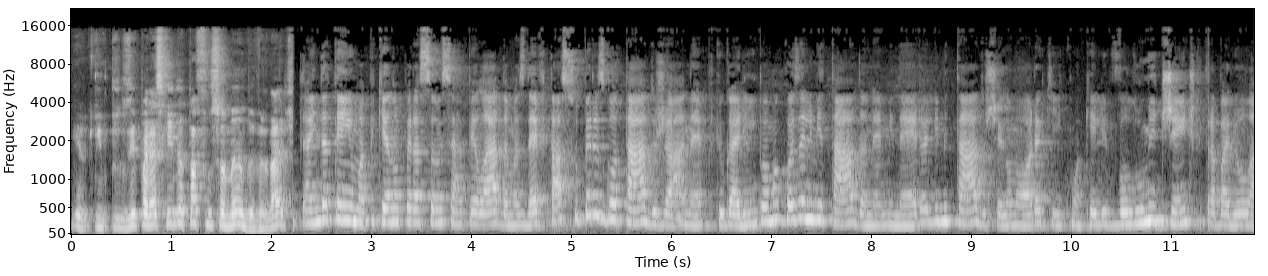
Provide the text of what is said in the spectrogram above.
que inclusive parece que ainda está funcionando, é verdade? Ainda tem uma pequena operação em Serra Pelada, mas deve estar tá super esgotado já, né? Porque o garimpo é uma coisa limitada, né? Minério é limitado. Chega uma hora que com aquele volume de gente que trabalhou lá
